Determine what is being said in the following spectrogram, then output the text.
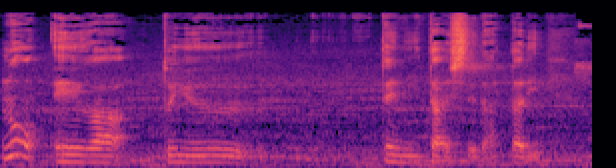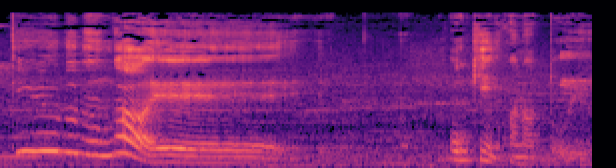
の映画という点に対してだったりっていう部分が、えー、大きいのかなという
